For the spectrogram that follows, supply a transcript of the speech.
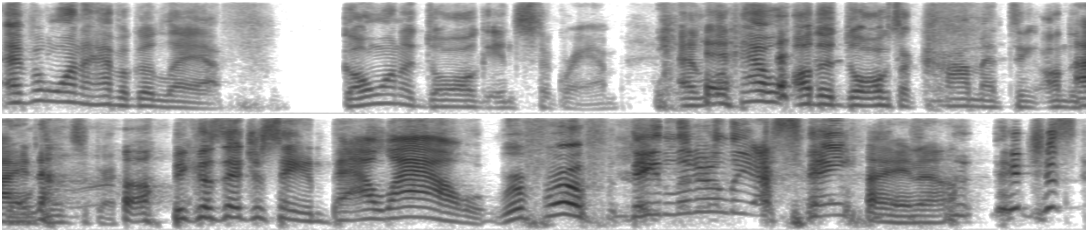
ever want to have a good laugh, go on a dog Instagram and look how other dogs are commenting on the dog's. Instagram because they're just saying bow wow, roof roof. They literally are saying I know. they just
